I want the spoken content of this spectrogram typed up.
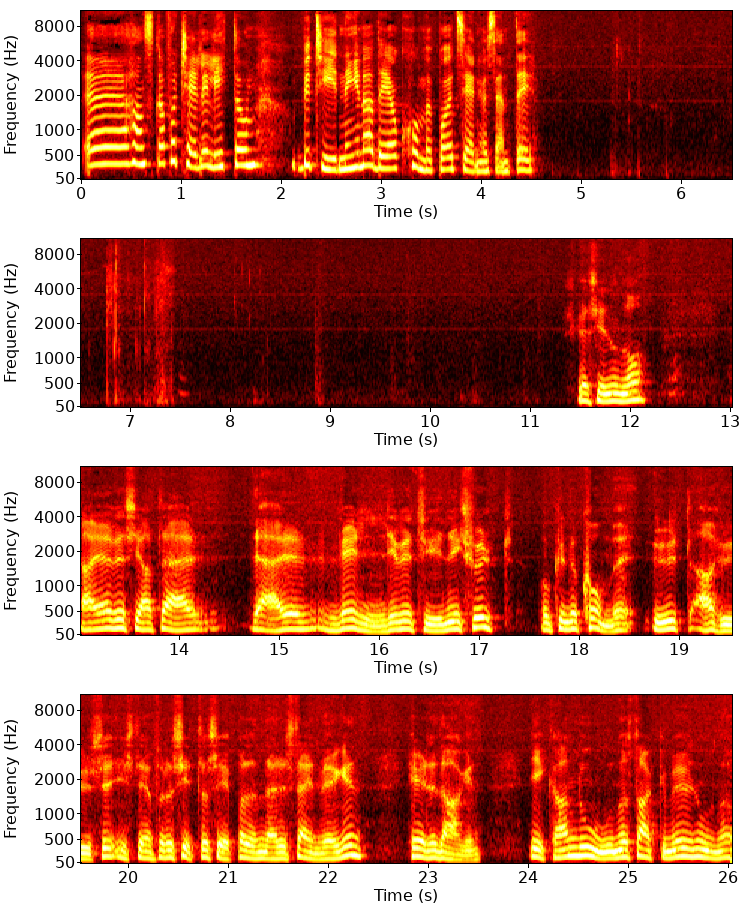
Eh, han skal fortelle litt om betydningen av det å komme på et seniorsenter. Skal jeg si noe nå? Ja, jeg vil si at det er, det er veldig betydningsfullt å kunne komme ut av huset istedenfor å sitte og se på den der steinveggen hele dagen. Ikke ha noen å snakke med, noen å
